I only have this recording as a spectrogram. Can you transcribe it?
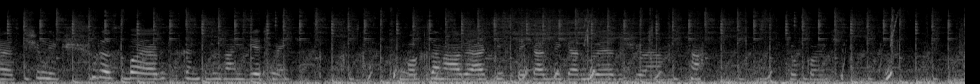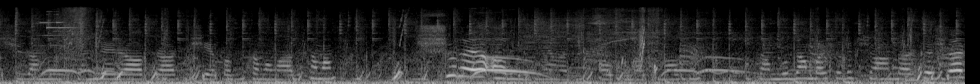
Evet şimdi şurası bayağı bir sıkıntı buradan geçmek. Baksana abi herkes teker teker buraya düşüyor yani. Hah. Çok komik. Şuradan bir şöyle rahat rahat bir şey yapalım. Tamam abi tamam. Şuraya abi yapamadım. Olsun olsun olsun. Tam buradan başladık şu anda arkadaşlar.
